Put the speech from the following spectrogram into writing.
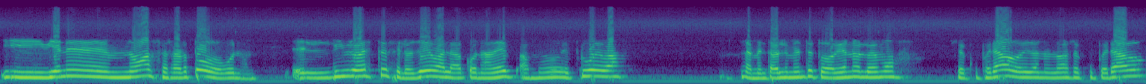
y viene no a cerrar todo. Bueno, el libro este se lo lleva a la CONADEP a modo de prueba. Lamentablemente todavía no lo hemos recuperado, ella no lo ha recuperado,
